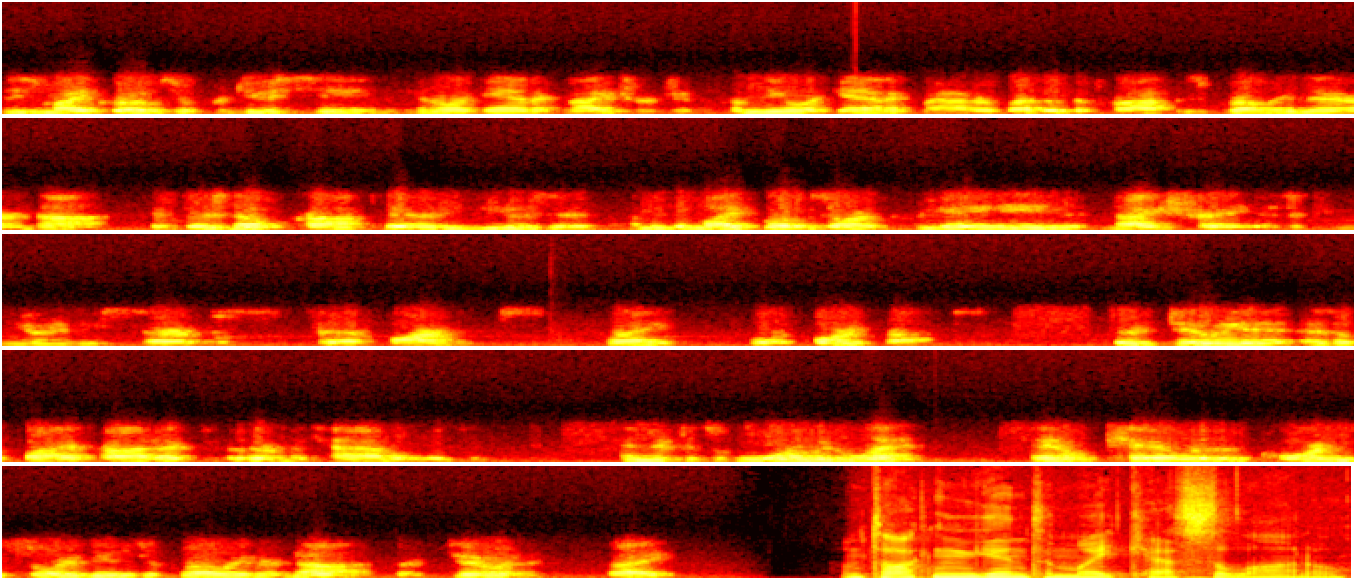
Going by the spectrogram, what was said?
These microbes are producing inorganic nitrogen from the organic matter, whether the crop is growing there or not. If there's no crop there to use it, I mean, the microbes aren't creating nitrate as a community service to farmers, right, for corn crops. They're doing it as a byproduct of their metabolism. And if it's warm and wet, they don't care whether the corn and soybeans are growing or not. They're doing it, right? I'm talking again to Mike Castellano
